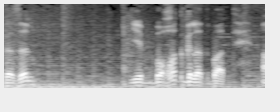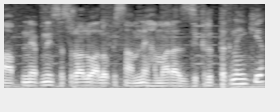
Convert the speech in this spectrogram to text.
गज़ल? ये बहुत गलत बात है। आपने अपने ससुराल वालों के सामने हमारा ज़िक्र तक नहीं किया।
